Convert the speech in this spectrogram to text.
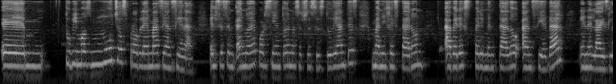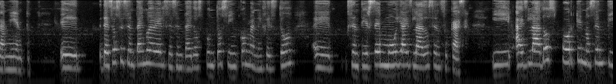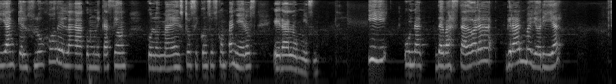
em, tuvimos muchos problemas de ansiedad. El 69% de nuestros estudiantes manifestaron haber experimentado ansiedad en el aislamiento. Eh, de esos 69, el 62.5 manifestó eh, sentirse muy aislados en su casa y aislados porque no sentían que el flujo de la comunicación con los maestros y con sus compañeros era lo mismo. Y una devastadora gran mayoría,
